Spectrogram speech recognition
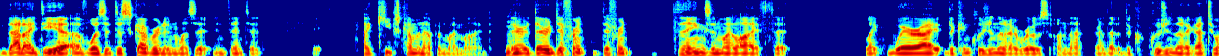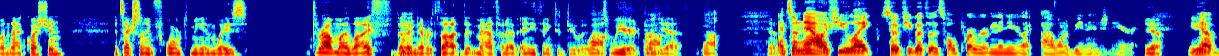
that idea of was it discovered and was it invented, it, it keeps coming up in my mind. Hmm. There, there are different different things in my life that, like where I the conclusion that I rose on that or that the conclusion that I got to on that question, it's actually informed me in ways throughout my life that I Hmm. never thought that math would have anything to do with. Wow. It's weird, but Wow. yeah, Yeah. And so now, if you like, so if you go through this whole program, then you're like, I want to be an engineer. Yeah. You have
